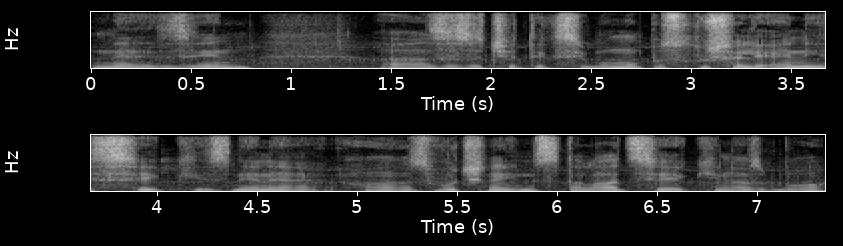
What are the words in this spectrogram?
Nezen. Eh, Za začetek si bomo poslušali en izsek iz njene eh, zvočne instalacije, ki nas bo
